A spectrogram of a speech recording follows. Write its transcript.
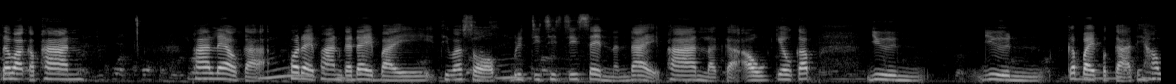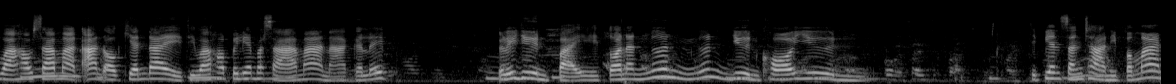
แต่ว่ากับผ่านผ่านแล้วกะพอได้ผ่านก็ได้ใบที่ว่าสอบ British Citizen นั้นได้ผ่านแล้วก็เอาเกี่ยวกับยืนยืนกับใบประกาศที่เฮาว่าเฮาสามารถอ่านออกเขียนได้ที่ว่าเฮาไปเรียนภาษามานะก็เลยก็เลยยืนไป ตอนนั้นเงินเงินยืนขอยืนจะเปลี่ยนสัญชาตินี่ประมาณ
